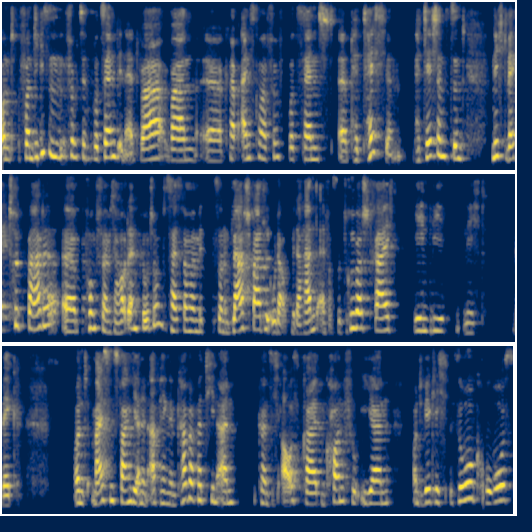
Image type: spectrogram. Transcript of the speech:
Und von diesen 15 Prozent in etwa waren äh, knapp 1,5 Prozent äh, Petechien. Petechien sind nicht wegdrückbare, äh, punktförmige Hauteinblutung. Das heißt, wenn man mit so einem Glasspatel oder auch mit der Hand einfach so drüber streicht, gehen die nicht weg. Und meistens fangen die an den abhängenden Körperpartien an, die können sich ausbreiten, konfluieren und wirklich so groß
